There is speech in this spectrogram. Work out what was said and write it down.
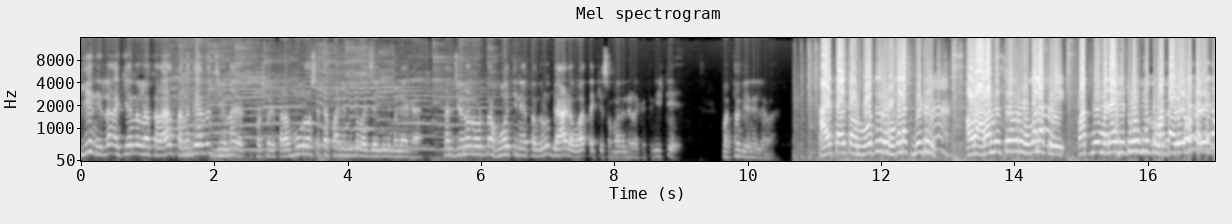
ಏನಿಲ್ಲ ಆಕಿ ಏನಲ್ಲ ತಳ ತನ್ನದೇ ಆದ ಜೀವನ ವ್ಯಕ್ತಪಡಿಸ್ಲಿಕತ್ತಾಳ ಮೂರ್ ವರ್ಷತ್ತಪ್ಪ ನಿಮಗೆ ವಜ್ಜೆ ಆಗಿನಿ ಮನ್ಯಾಗ. ನನ್ ಜೀವನ ನೋಡ್ ನಾ ಹೋತೀನಿ ಅಂತಂದಳು ಬ್ಯಾಡವ ತಕ್ಕಿ ಸಮಾಧಾನ ಹೇಳಕತ್ತೀನಿ. ಇಷ್ಟೇ. ಮತ್ತೊಂದ್ ಏನಿಲ್ಲವ. ಆಯ್ತಾಯ್ತು ಅವ್ರು ಹೋತಿದ್ರೆ ಹೋಗಲಕ್ ಬಿಡ್ರಿ. ಅವ್ರ ಆರಾಮ್ ಇರ್ತಿರಂದ್ರ ಹೋಗಲಾಕ್ರಿ. ಮತ್ ನೀವ್ ಮನ್ಯಾಗ ಇಟ್ಕೊಂಡ್ ಕೂತ್ ಮತ್ ಅಳೋದು ಕರೆಯೋದು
